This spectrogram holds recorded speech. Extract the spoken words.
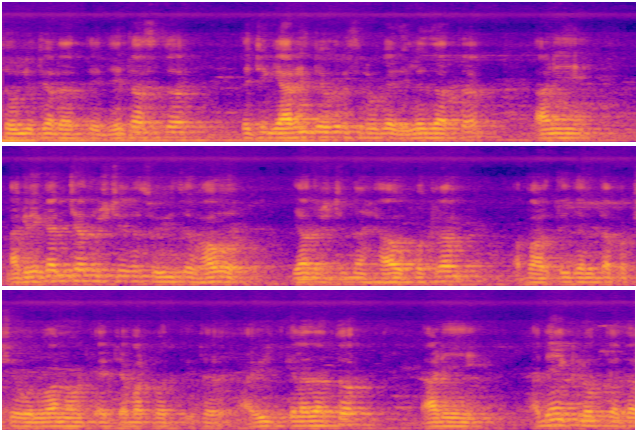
सवलतीच्या ते देत असतं. त्याची गॅरंटी वगैरे सर्व काही दिलं जातं आणि नागरिकांच्या दृष्टीनं सोयीचं व्हावं या दृष्टीनं हा उपक्रम भारतीय जनता पक्ष उलवानोड यांच्यामार्फत इथं आयोजित केला जातो आणि अनेक लोक त्याचा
